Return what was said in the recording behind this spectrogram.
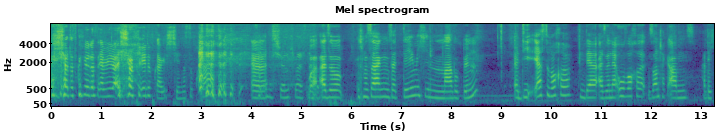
Ich habe das Gefühl, dass er wieder. Ich auf jede Frage. Schön, dass du fragst. äh, Alles schön, ich weiß. boah, also, ich muss sagen, seitdem ich in Marburg bin, äh, die erste Woche, in der, also in der O-Woche, Sonntagabends, hatte ich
